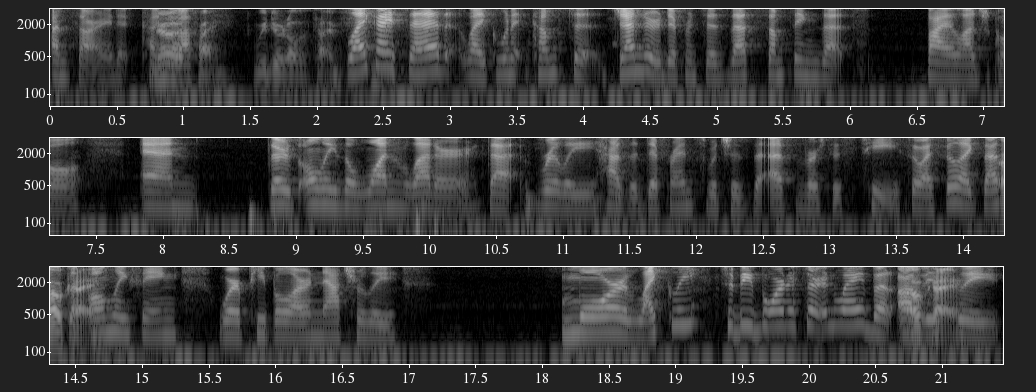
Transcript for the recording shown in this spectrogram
I'm sorry to cut no, you that's off. fine. We do it all the time. Like I said, like when it comes to gender differences, that's something that's biological, and there's only the one letter that really has a difference, which is the F versus T. So I feel like that's Okay. the only thing where people are naturally more likely to be born a certain way, but obviously.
